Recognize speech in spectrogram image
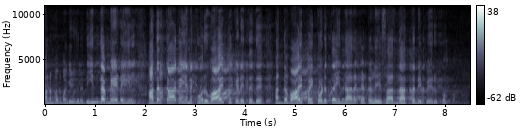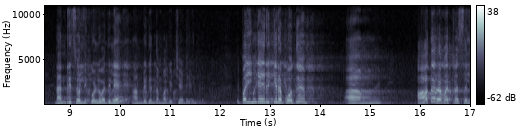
மனமும் மகிழ்கிறது. இந்த மேடையில் அதற்காக எனக்கு ஒரு வாய்ப்பு கிடைத்தது. அந்த வாய்ப்பை கொடுத்த இந்த அறக்கட்டளையை சார்ந்த அத்தனை பேருக்கும் நன்றி சொல்லிக் கொள்வதிலே நான் மிகுந்த மகிழ்ச்சி அடைகின்றேன். இப்போ இங்கே இருக்கிற போது ஆதரவற்ற சில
